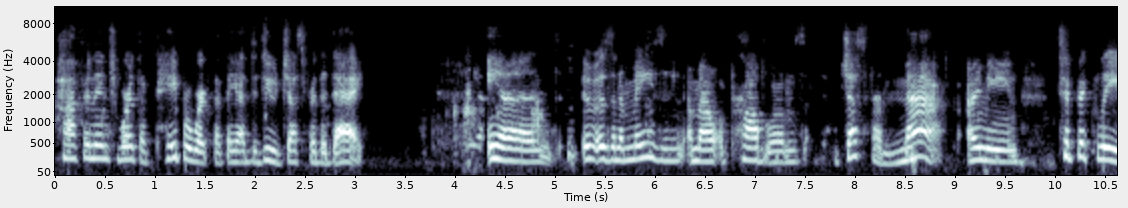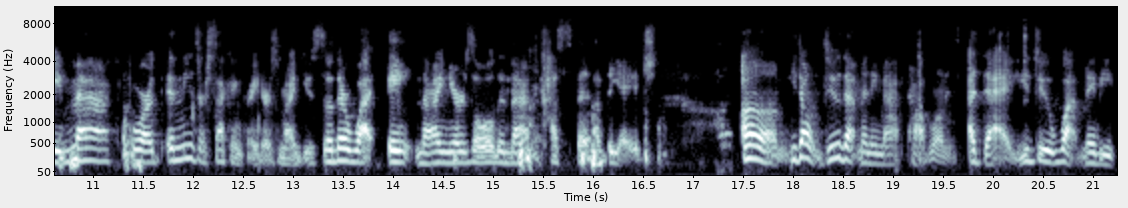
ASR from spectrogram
half an inch worth of paperwork that they had to do just for the day. And it was an amazing amount of problems just for math. I mean, typically math for, and these are second graders, mind you. So they're what, eight, nine years old in that cusp of the age. Um you don't do that many math problems a day. You do what maybe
